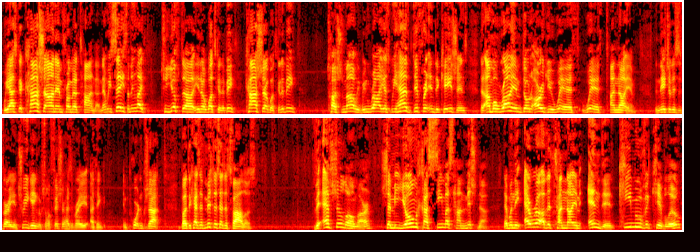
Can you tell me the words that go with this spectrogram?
we ask a kasha on him from a Tana. Then we say something like, to Yufta, you know, what's going to be? Kasha, what's going to be? Tashma, we bring rayas. We have different indications that Amoraim don't argue with, with Tanaim. The nature of this is very intriguing. Rav Shlomo Fisher has a very, I think, important shot. But the Kesef Mishnah says as follows: Ve'efshir lomar shemiyom chasimas hamishna. That when the era of the Tanaim ended, kimu v'kiblu,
